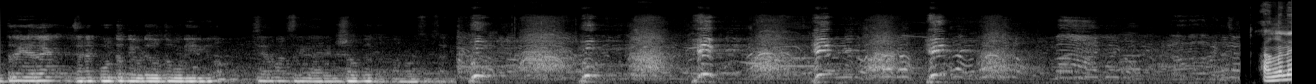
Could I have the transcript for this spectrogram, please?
ഇത്രയേറെ ജനക്കൂട്ടം ഇവിടെ ഒത്തുകൂടിയിരിക്കുന്നു. ചെയർമാൻ ശ്രീ ഷൗക്കത്ത് നമ്മോട് സംസാരിക്കും. അങ്ങനെ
